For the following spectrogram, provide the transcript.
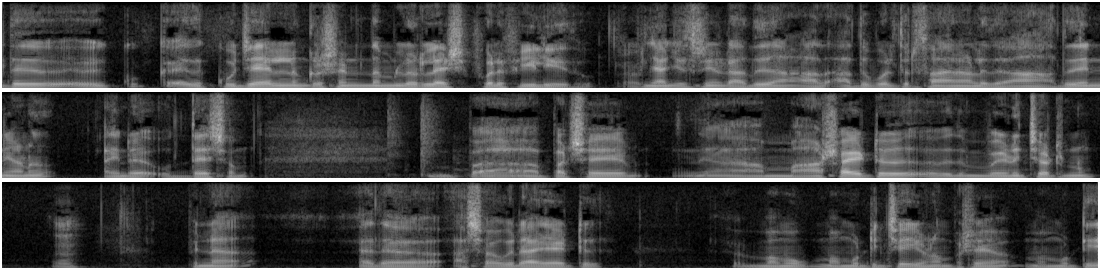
അത് കുജേലിനും കൃഷ്ണനും തമ്മിൽ റിലേഷൻ പോലെ ഫീൽ ചെയ്തു. ഞാൻ ചോദിച്ചിട്ട് അത് അത് അതുപോലത്തെ ഒരു സാധനമാണ് ഇത്. ആ അത് തന്നെയാണ് അതിന്റെ ഉദ്ദേശം. പക്ഷേ മാഷായിട്ട് വേണിച്ചേട്ടനും വേണുചേട്ടനും പിന്നെ അത് അശോക് രാജായിട്ട് മമ്മൂ മമ്മൂട്ടി ചെയ്യണം. പക്ഷേ മമ്മൂട്ടി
